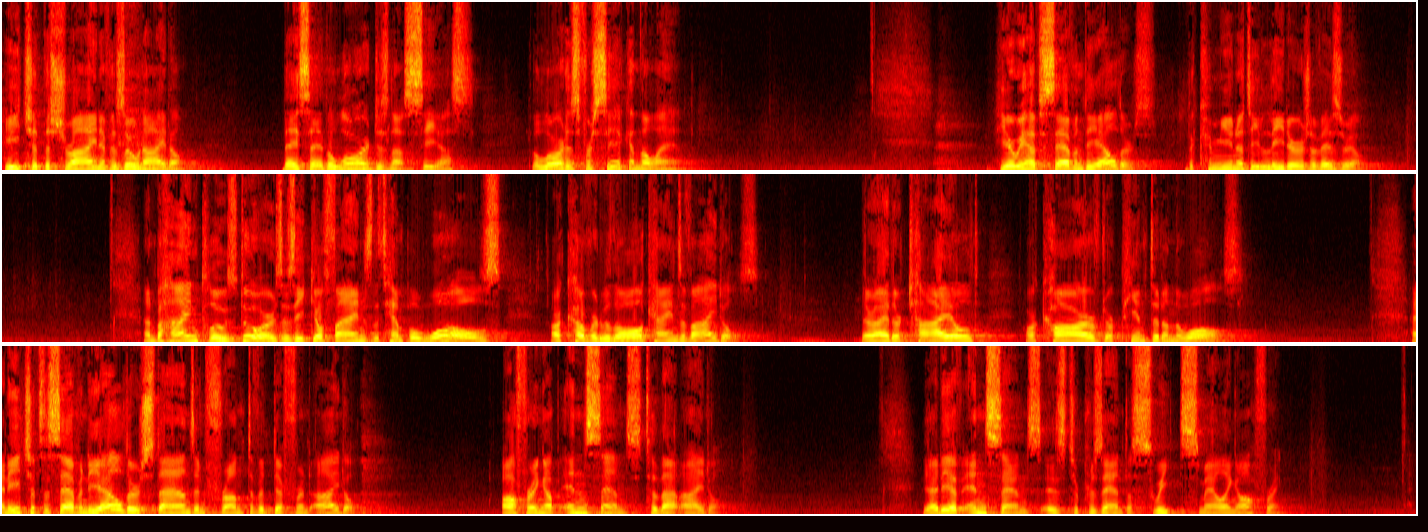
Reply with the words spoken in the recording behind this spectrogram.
each at the shrine of his own idol? They say, The Lord does not see us. The Lord has forsaken the land. Here we have 70 elders the community leaders of Israel. And behind closed doors, Ezekiel finds the temple walls are covered with all kinds of idols. They're either tiled or carved or painted on the walls. And each of the 70 elders stands in front of a different idol, offering up incense to that idol. The idea of incense is to present a sweet smelling offering.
